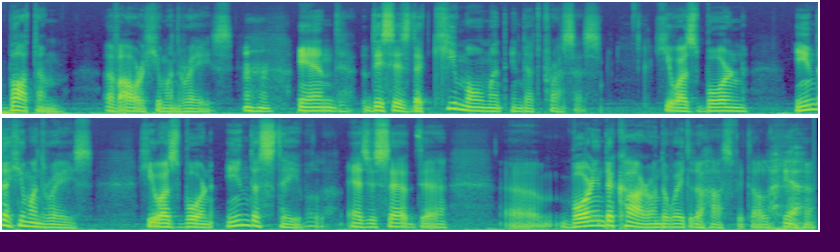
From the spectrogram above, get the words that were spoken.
bottom of our human race. hmm And this is the key moment in that process. He was born in the human race. He was born in the stable, as you said, uh, uh, born in the car on the way to the hospital. Yeah.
